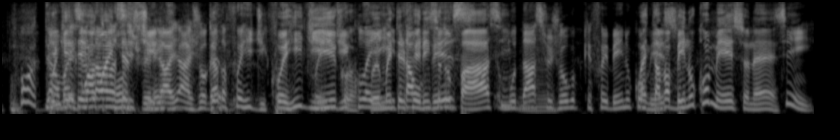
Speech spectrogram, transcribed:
Pô, Não, mas teve uma interferência. A, a jogada foi ridícula. Foi ridículo. Foi, ridícula uma e interferência do passe. Mudasse o jogo porque foi bem no Mas começo. tava bem no começo, né? Sim,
